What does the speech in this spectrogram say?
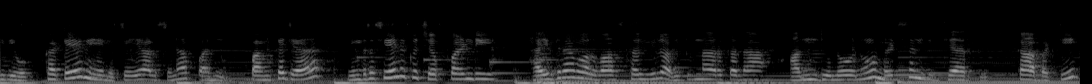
ఇది ఒక్కటే నేను చేయాల్సిన పని. పంకజ ఇంద్రసేనుకు చెప్పండి. హైదరాబాద్ వాస్తవ్యులు అంటున్నారు కదా అందులోనూ మెడిసిన్ విద్యార్థి. కాబట్టి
